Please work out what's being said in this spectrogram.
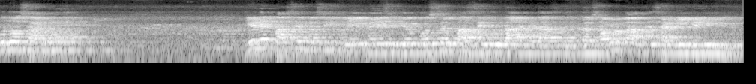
ਉਦੋਂ ਸਾਨੂੰ ਜਿਹੜੇ ਪਾਸੇ ਨੂੰ ਅਸੀਂ ਤੁਰੇ ਗਏ ਸੀਗੇ, ਉਸ ਪਾਸੇ ਨੂੰ ਰਾਹ ਜਿਹੜਾ ਸੀ ਦਰਸਾਉਣ ਵਾਸਤੇ ਸਾਡੀ ਜਿਹੜੀ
